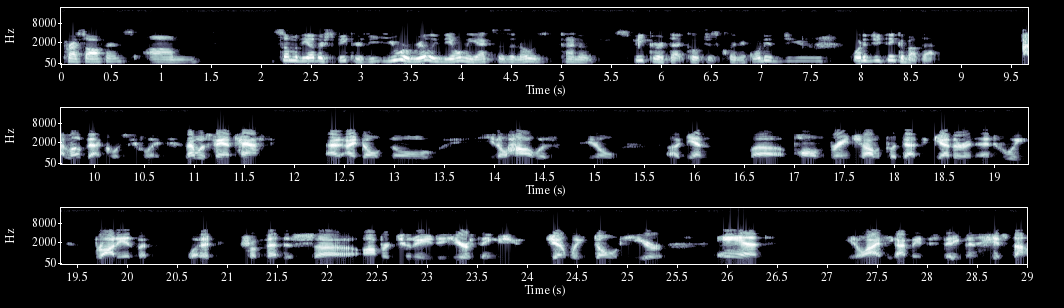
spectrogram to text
press offense. Um, some of the other speakers, you, you were really the only X's and O's kind of speaker at that coaches clinic. What did you What did you think about that? I love that coaches clinic. That was fantastic. I, I don't know you know, how it was, you know, again, uh, Paul's brainchild to put that together and, and who he brought in, but what a tremendous uh, opportunity to hear things you generally don't hear. And, you know, I think I made the statement, it's not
